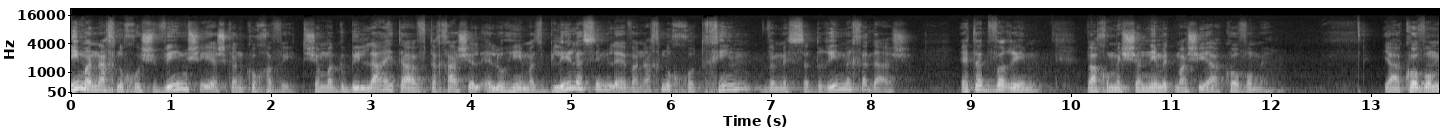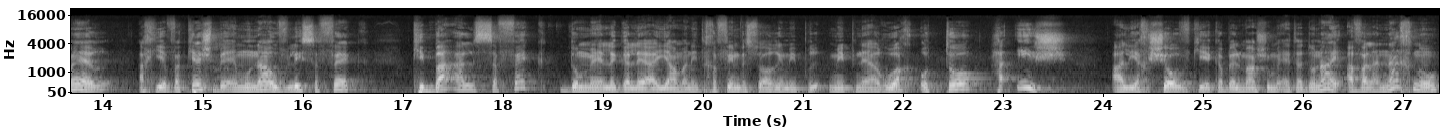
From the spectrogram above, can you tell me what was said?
אם אנחנו חושבים שיש כאן כוכבית שמגבילה את ההבטחה של אלוהים, אז בלי לשים לב אנחנו חותכים ומסדרים מחדש את הדברים ואנחנו משנים את מה שיעקב אומר. יעקב אומר, אך יבקש באמונה ובלי ספק, כי בעל ספק דומה לגלי הים הנדחפים וסוערים מפני הרוח, אותו האיש אל יחשוב כי יקבל משהו מאת אדוני, אבל אנחנו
